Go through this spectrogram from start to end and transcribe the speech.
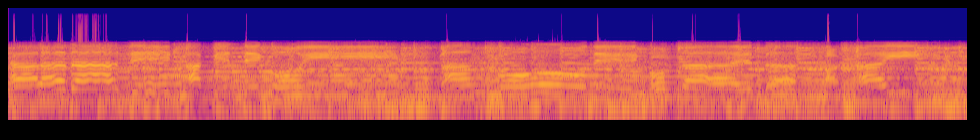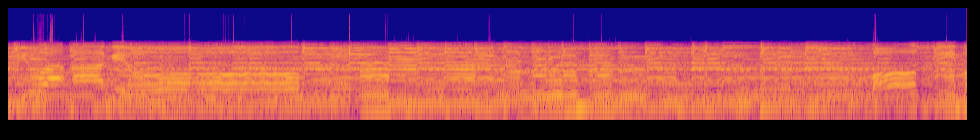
体でかけてこい単語で答えた赤い指輪あげようもしも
